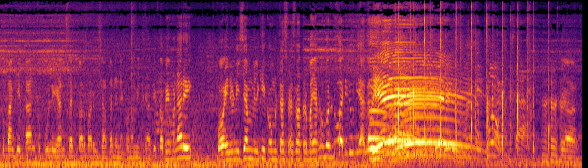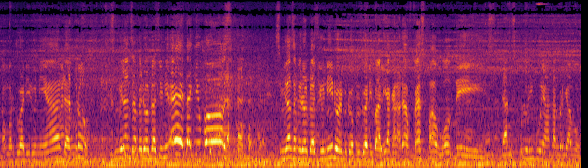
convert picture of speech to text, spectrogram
kebangkitan kepulihan sektor pariwisata dan ekonomi kreatif. Tapi yang menarik bahwa Indonesia memiliki komunitas Vespa terbanyak nomor dua di dunia guys. Bisa. Ya, nomor 2 di dunia dan 9 sampai 12 Juni. Eh, thank you, Bos. 9 sampai 12 Juni 2022 di Bali akan ada Vespa World Day dan 10.000 yang akan bergabung.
